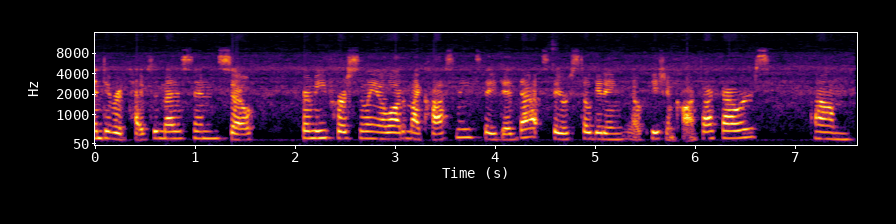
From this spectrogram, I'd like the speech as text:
in different types of medicine. So for me personally, and a lot of my classmates, they did that. So they were still getting, you know, patient contact hours. Um,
